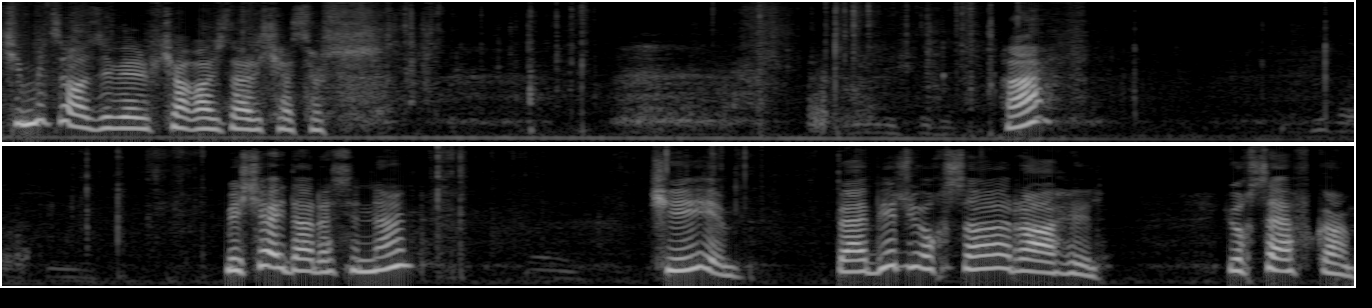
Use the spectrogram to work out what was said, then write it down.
kim icazə verib ki, ağacları kəsirsiniz? Hə? Meşə idarəsindən? Kim? Bəbir yoxsa Rahil? Yoxsa Əfqan?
